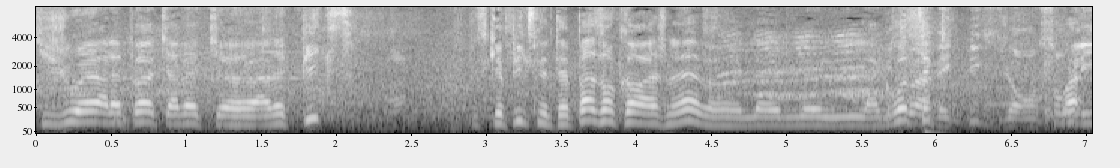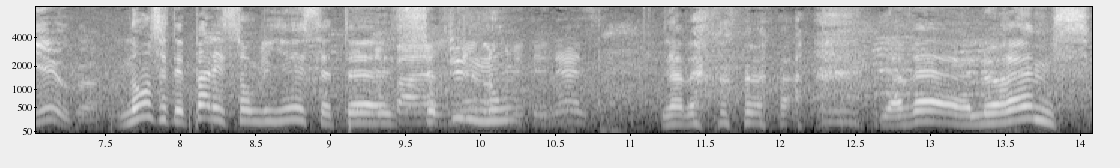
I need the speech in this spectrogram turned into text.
qui jouait à l'époque avec, euh, avec Pix, puisque Pix n'était pas encore à Genève, euh, le- le- la grosse... Avec Pix, genre en sanglier ou quoi? Non, c'était pas les sangliers, c'était, je sais plus le nom. Il y avait, il y avait euh, le Rems,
